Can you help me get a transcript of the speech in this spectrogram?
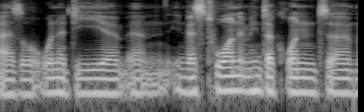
Also ohne die ähm, Investoren im Hintergrund äh,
